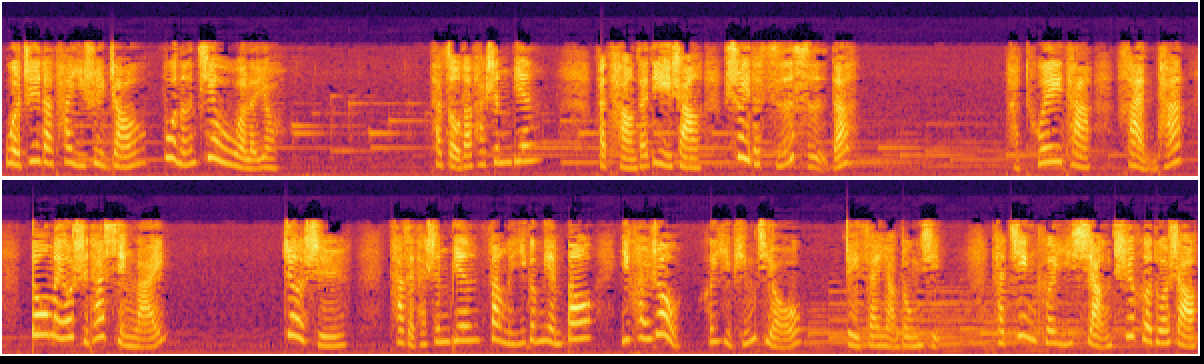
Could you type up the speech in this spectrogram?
我知道他已睡着，不能救我了哟。”他走到他身边，他躺在地上睡得死死的。他推他喊他，都没有使他醒来。这时，他在他身边放了一个面包、一块肉和一瓶酒，这三样东西。他尽可以想吃喝多少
